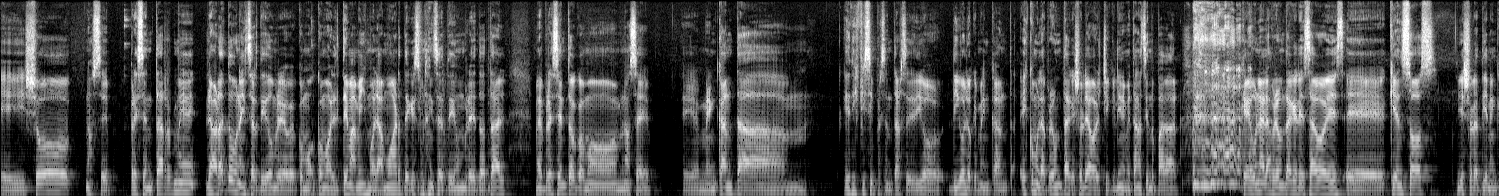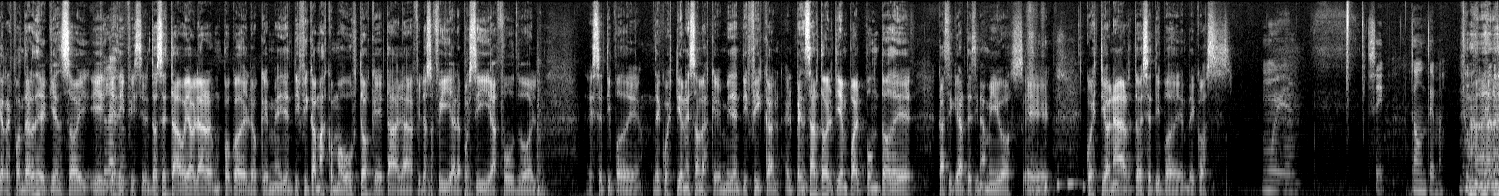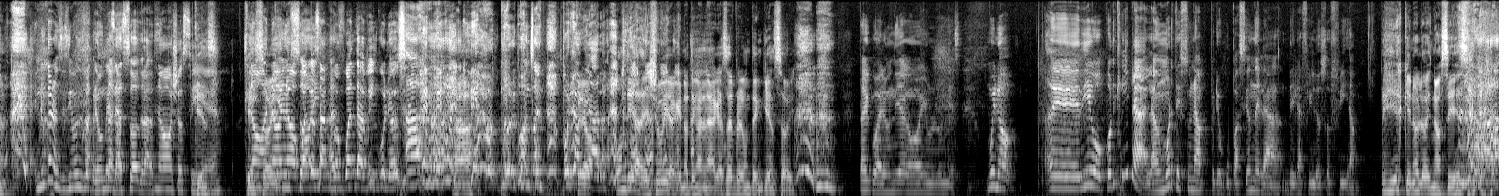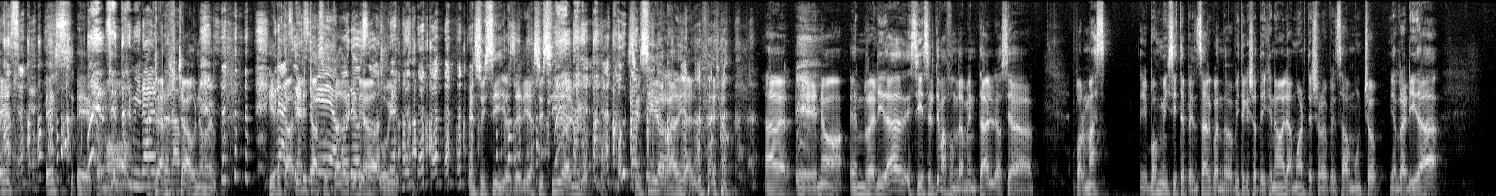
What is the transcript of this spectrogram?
Eh, yo, no sé, presentarme, la verdad toda una incertidumbre, como, como el tema mismo, la muerte, que es una incertidumbre total. Me presento como, no sé, eh, me encanta... mm, Es difícil presentarse, digo, digo lo que me encanta. Es como la pregunta que yo le hago a los chiquilines, me están haciendo pagar. que una de las preguntas que les hago es, eh, ¿quién sos? Y ellos la tienen que responder desde quién soy y, y es difícil. Entonces está, voy a hablar un poco de lo que me identifica más como gustos, que está la filosofía, la poesía, fútbol, ese tipo de, de cuestiones son las que me identifican. El pensar todo el tiempo al punto de casi quedarte sin amigos, eh, cuestionar todo ese tipo de, de cosas. Muy bien. Sí, todo un tema. Nunca nos hicimos esa pregunta nosotras. No, yo sí, ¿Quién- eh. quién no, soy? no, ¿Quién no, ¿cuántos soy? am- ¿con cuántos vínculos? Ah. por cuántos, por Pero hablar. un día de lluvia que no tengan nada que hacer, pregunten quién soy. Tal cual, un día como hoy, un lunes. Bueno, eh, Diego, ¿por qué la, la muerte es una preocupación de la, de la filosofía? Y es que no lo es, no, sí, es, es, es, eh, como... Se terminó el claro, programa. chau, nos vemos. Y él, estaba, Gracias, él estaba eh, asustado y quería huir. El suicidio sería, suicidio, del mic- suicidio radial. Pero, a ver, eh, no, en realidad sí es el tema fundamental, o sea, por más... eh, vos me hiciste pensar cuando viste que yo te dije, no, la muerte yo lo he pensado mucho, y en realidad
